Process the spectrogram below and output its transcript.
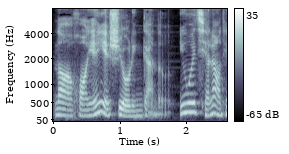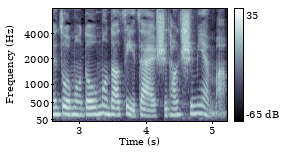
那谎言也是有灵感的，因为前两天做梦都梦到自己在食堂吃面嘛。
